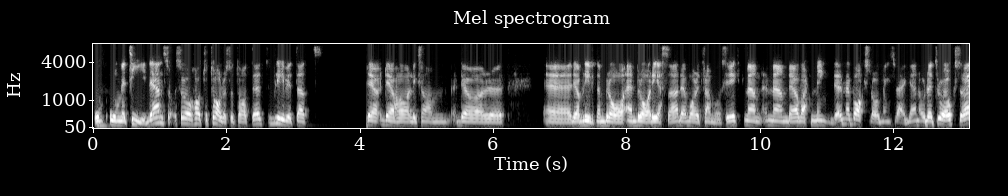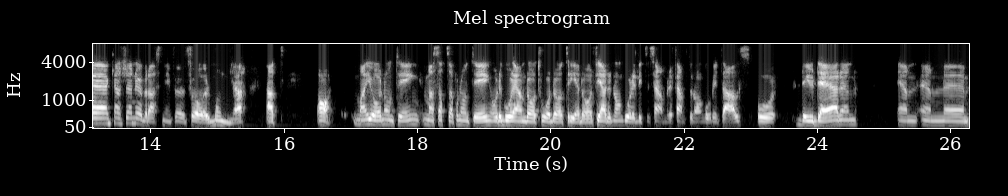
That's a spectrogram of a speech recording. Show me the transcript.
Och, och med tiden så, så, har totalresultatet blivit att det, det har liksom, det har, eh, det har blivit en bra, en bra resa. Det har varit framgångsrikt. Men, men det har varit mängder med bakslag längs vägen. Och det tror jag också är kanske en överraskning för, för många. Att ja, man gör någonting, man satsar på någonting och det går en dag, två dagar, tre dagar. Fjärde dagen går det lite sämre, femte dagen går det inte alls. Och det är ju där en, en, en, eh,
